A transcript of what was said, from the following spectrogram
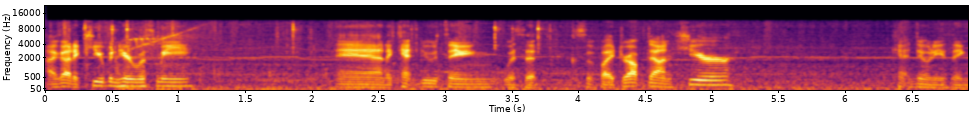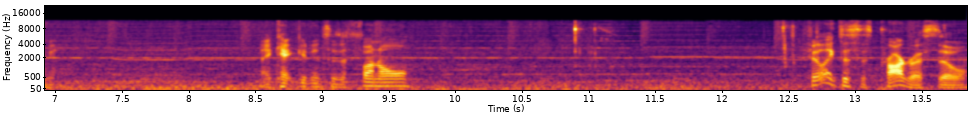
I got a cube in here with me... And I can't do a thing with it, because if I drop down here... Can't do anything. I can't get into the funnel. I feel like this is progress, though.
